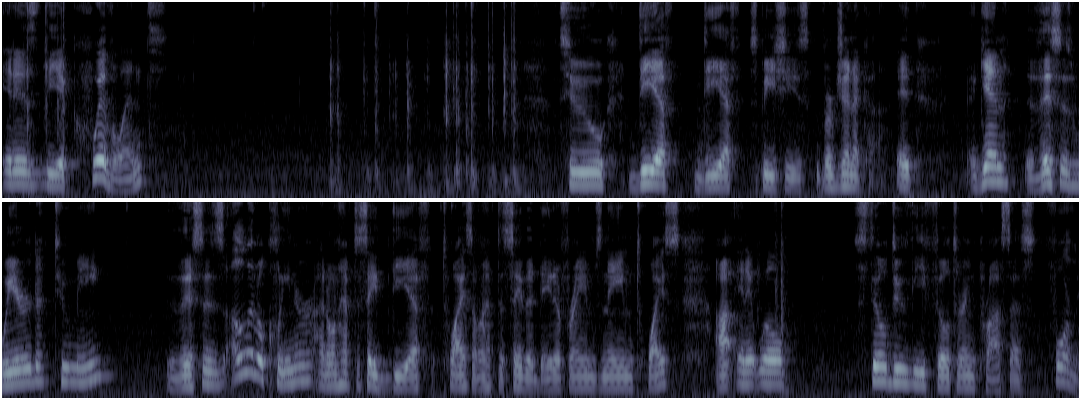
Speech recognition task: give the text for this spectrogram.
it is the equivalent to DF DF species Virginica. It again, this is weird to me. This is a little cleaner. I don't have to say DF twice. I don't have to say the data frame's name twice, uh, and it will still do the filtering process for me.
